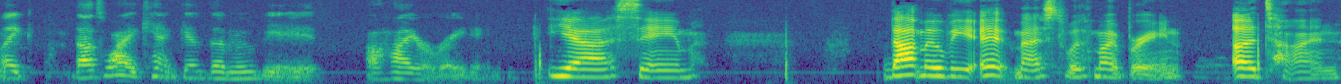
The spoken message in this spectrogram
Like that's why I can't give the movie a higher rating. Yeah, same. That movie, it messed with my brain a ton.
